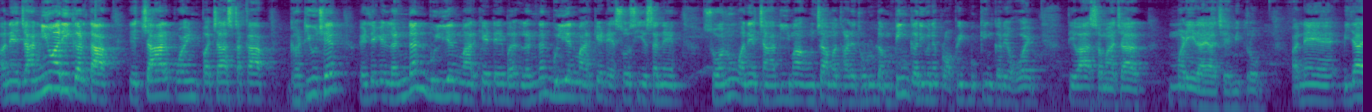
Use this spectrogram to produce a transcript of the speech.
અને જાન્યુઆરી કરતાં એ ચાર પોઈન્ટ પચાસ ટકા ઘટ્યું છે. એટલે કે લંડન બુલિયન માર્કેટે લંડન બુલિયન માર્કેટ એસોસિએશને સોનું અને ચાંદીમાં ઊંચા મથાળે થોડું ડમ્પિંગ કર્યું અને પ્રોફિટ બુકિંગ કર્યો હોય તેવા સમાચાર મળી રહ્યા છે મિત્રો. અને બીજા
